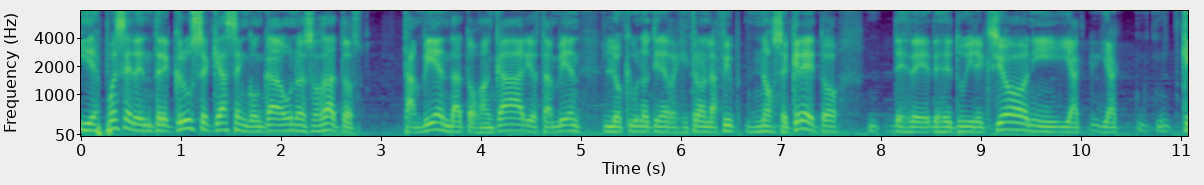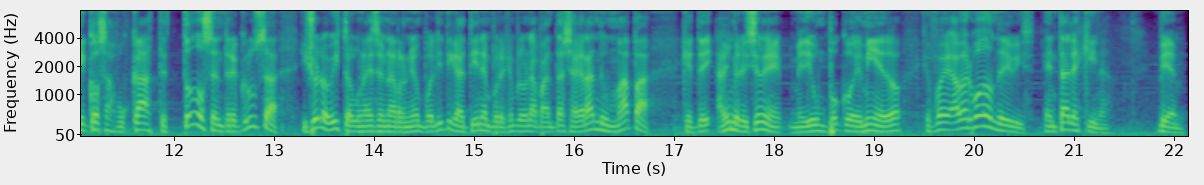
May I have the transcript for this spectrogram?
Y después el entrecruce que hacen con cada uno de esos datos. También datos bancarios, también lo que uno tiene registrado en la FIP no secreto, desde, desde tu dirección y, y a, y a qué cosas buscaste, todo se entrecruza. Y yo lo he visto alguna vez en una reunión política, tienen por ejemplo una pantalla grande, un mapa, que te- a mí me lo hicieron y me dio un poco de miedo, que fue, a ver, ¿vos dónde vivís? En tal esquina. Bien.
